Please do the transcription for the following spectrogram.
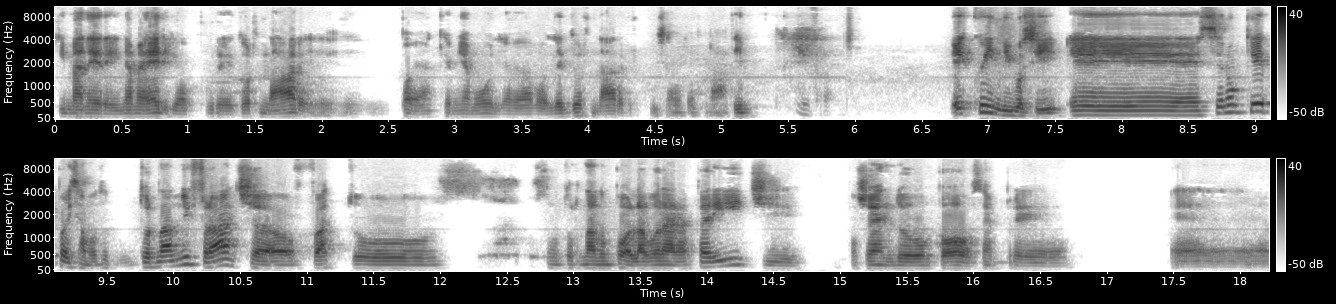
rimanere in America oppure tornare. Poi anche mia moglie aveva voglia di tornare, per cui siamo tornati. In Francia. E quindi così, e se non che poi siamo tornando in Francia, ho fatto, sono tornato un po' a lavorare a Parigi, facendo un po' sempre eh,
